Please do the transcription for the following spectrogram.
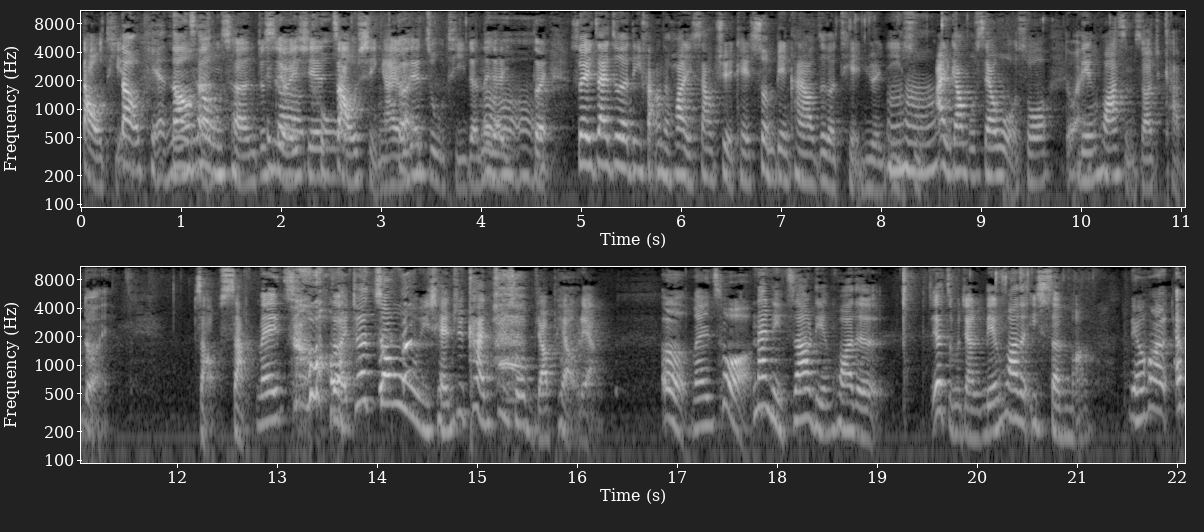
稻田，稻田然后弄成就是有一些造型啊，有一些主题的那个，嗯嗯对。所以在这个地方的话，你上去也可以顺便看到这个田园艺术。嗯、啊，你刚刚不是要问我说莲花什么时候要去看吗？对，早上，没错，对，就是中午以前去看，据说比较漂亮。嗯，没错。那你知道莲花的要怎么讲莲花的一生吗？莲花，哎、欸，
